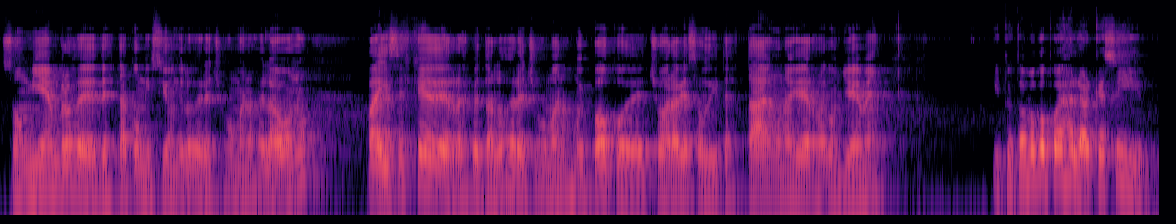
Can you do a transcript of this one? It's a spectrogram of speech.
Son miembros de, de esta Comisión de los Derechos Humanos de la ONU. Países que de respetar los derechos humanos muy poco. De hecho, Arabia Saudita está en una guerra con Yemen. Y tú tampoco puedes hablar que si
